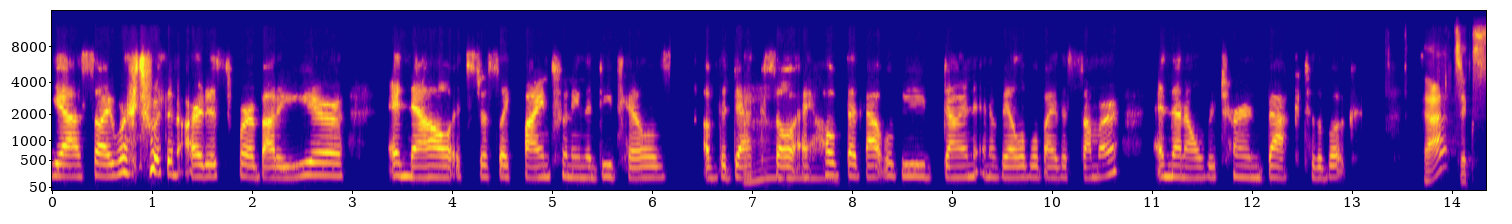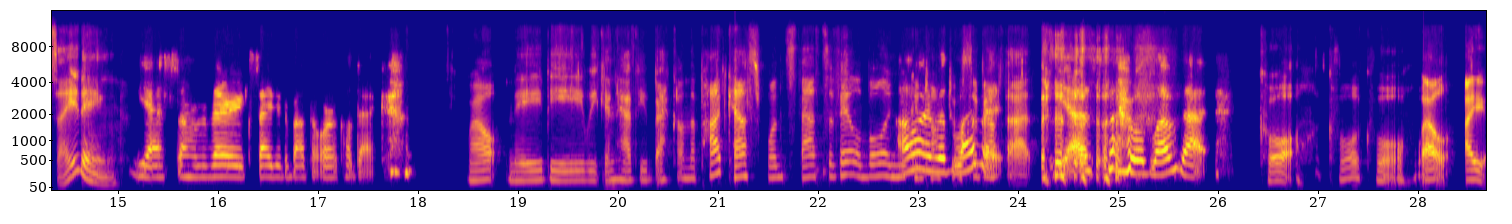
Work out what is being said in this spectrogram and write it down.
Yeah, so I worked with an artist for about a year and now it's just like fine tuning the details of the deck. So I ah. hope that that will be done and available by the summer and then I'll return back to the book. That's exciting. Yes, I'm very excited about the oracle deck. Well, maybe we can have you back on the podcast once that's available and you oh, can talk to us about it. that. yes, I would love that. Cool, cool, cool. Well, I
